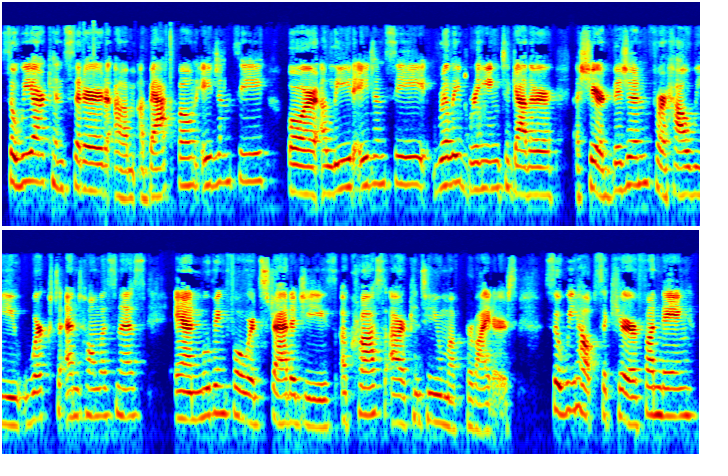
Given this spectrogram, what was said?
So we are considered um, a backbone agency or a lead agency, really bringing together a shared vision for how we work to end homelessness and moving forward strategies across our continuum of providers. So we help secure funding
